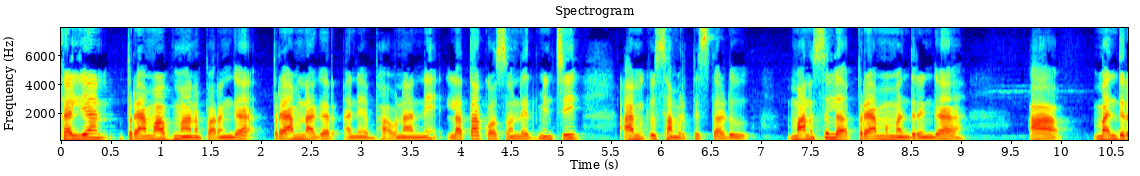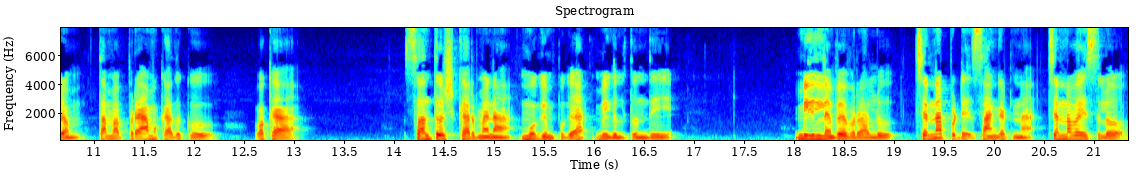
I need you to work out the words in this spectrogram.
కళ్యాణ్ ప్రేమాభిమాన పరంగా ప్రేమనగర్ అనే భవనాన్ని లతా కోసం నిర్మించి ఆమెకు సమర్పిస్తాడు. మనసుల ప్రేమ మందిరంగా ఆ మందిరం తమ ప్రేమ కథకు ఒక సంతోషకరమైన ముగింపుగా మిగులుతుంది. మిగిలిన వివరాలు. చిన్నప్పటి సంఘటన చిన్న వయసులో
